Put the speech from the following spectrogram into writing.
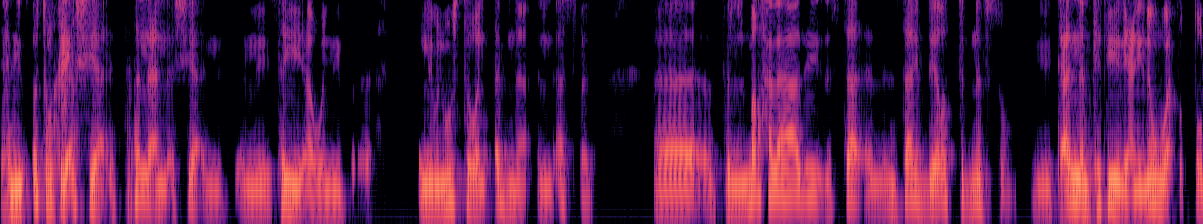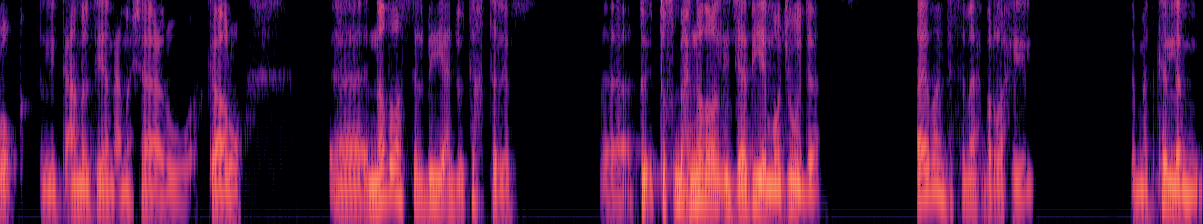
يعني اترك الأشياء تخلى عن الأشياء اللي سيئة واللي اللي من المستوى الأدنى الأسفل. آه، في المرحلة هذه الإنسان يبدأ يرتب نفسه يتعلم كثير يعني ينوع في الطرق اللي يتعامل فيها مع مشاعره وأفكاره. آه، النظرة السلبية عنده تختلف. تصبح النظرة الإيجابية موجودة. أيضا في السماح بالرحيل. لما تكلم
